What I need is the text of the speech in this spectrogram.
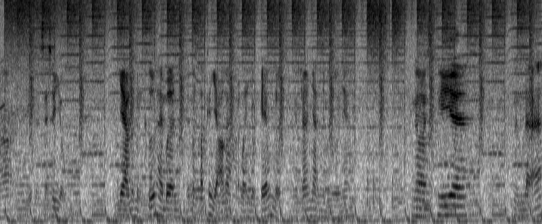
đó, thì mình sẽ sử dụng dao để mình khứa hai bên để mình tách cái vỏ ra hoặc là dùng kéo cũng được cho nó nhanh nha mọi người nha. Rồi khi ờ, mình đã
